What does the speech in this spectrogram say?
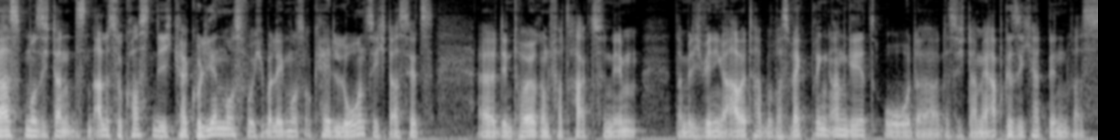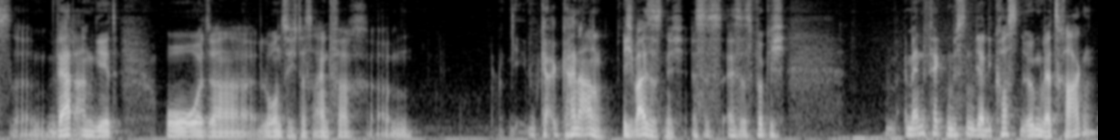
das muss ich dann, das sind alles so Kosten, die ich kalkulieren muss, wo ich überlegen muss, okay, lohnt sich das jetzt, äh, den teuren Vertrag zu nehmen, damit ich weniger Arbeit habe, was Wegbringen angeht, oder dass ich da mehr abgesichert bin, was äh, Wert angeht, oder lohnt sich das einfach, ähm, keine Ahnung, ich weiß es nicht. Es ist, es ist wirklich, im Endeffekt müssen ja die Kosten irgendwer tragen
